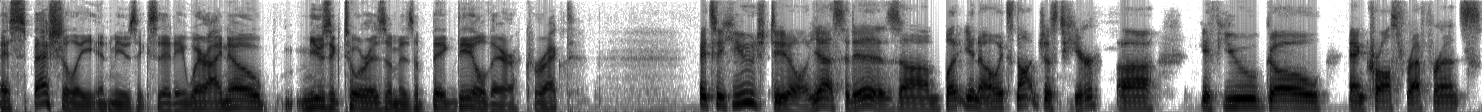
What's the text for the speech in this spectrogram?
Especially in Music City, where I know music tourism is a big deal there, correct? It's a huge deal. Yes, it is. Um, but, you know, it's not just here. Uh, if you go and cross reference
